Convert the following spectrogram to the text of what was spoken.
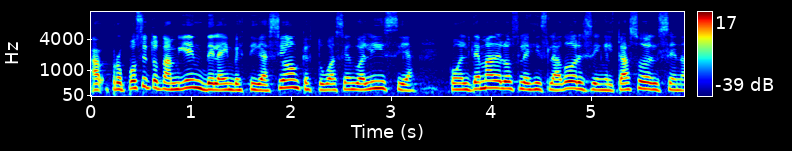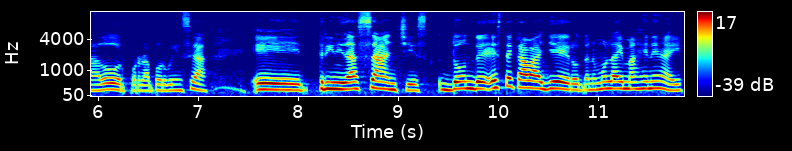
a propósito también de la investigación que estuvo haciendo Alicia con el tema de los legisladores y en el caso del senador por la provincia Trinidad Sánchez, donde este caballero, tenemos las imágenes ahí,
